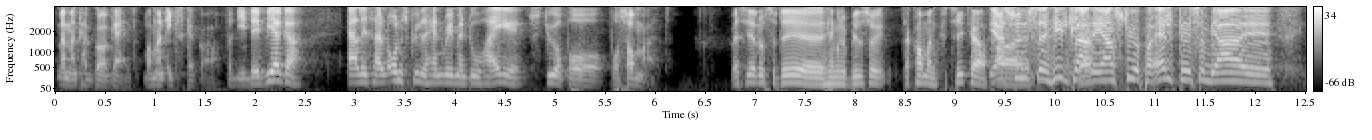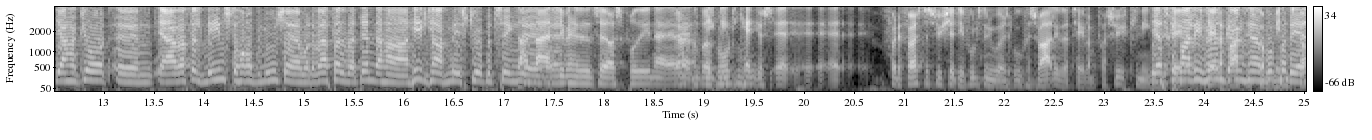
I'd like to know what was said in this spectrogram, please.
hvad man kan gøre galt, hvad man ikke skal gøre. Fordi det virker, ærligt talt, undskyld Henry, men du har ikke styr på, på så meget. Hvad siger du til det, øh, Henry Bilsø? Der kommer en kritik her fra... Jeg synes uh, helt klart, ja. at jeg har styr på alt det, som jeg, øh, jeg har gjort. Øh, jeg er i hvert fald den eneste heroppe nu, så jeg må da i hvert fald være den, der har helt klart mest styr på tingene. Der, der er Øh, simpelthen nødt til at også bryde ind af, Ja, ja, Andreas de, de, de Mogensen. kan jo, øh, øh, øh, for det første synes jeg, det er fuldstændig uforsvarligt at tale om forsøgskaniner. Jeg skal Vi bare taler- lige høre en taler gang her, hvorfor det er,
